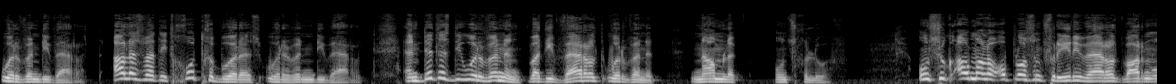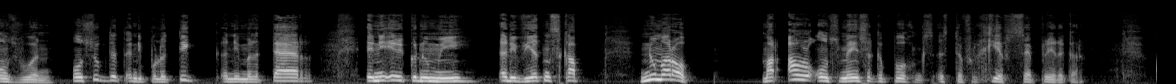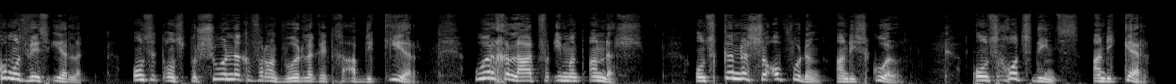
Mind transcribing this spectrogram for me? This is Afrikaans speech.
oorwin die wêreld. Alles wat uit God gebore is, oorwin die wêreld. En dit is die oorwinning wat die wêreld oorwin het, naamlik ons geloof. Ons soek almal 'n oplossing vir hierdie wêreld waarin ons woon. Ons soek dit in die politiek, in die militêr, in die ekonomie, in die wetenskap, noem maar op. Maar al ons menslike pogings is te vergeefs, sê prediker. Kom ons wees eerlik. Ons het ons persoonlike verantwoordelikheid geabdikeer, oorgelaat vir iemand anders. Ons kinders se opvoeding aan die skool, ons godsdiens aan die kerk,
